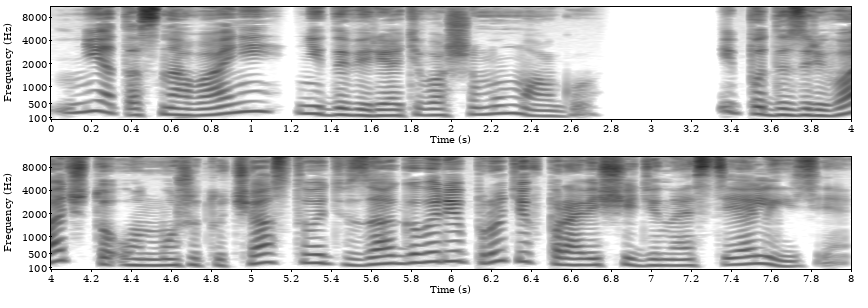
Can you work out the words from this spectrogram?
нет оснований не доверять вашему магу и подозревать, что он может участвовать в заговоре против правящей династии Ализии.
